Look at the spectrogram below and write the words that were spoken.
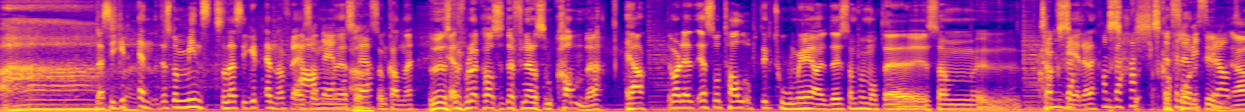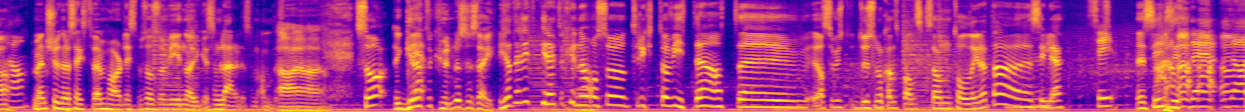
Ah, Det er sikkert enda, det står minst, så det er sikkert enda flere Ja, som, det er nok som, det. som kan det. Men det spørsmålet er hva som defineres som kan det. ja, det var det. Jeg så tall opp til 2 milliarder som på en måte Som uh, Kan, trakserer det kan det. beherske Skal til få en det viss til, grad. ja. Ja. Men 765 har det liksom sånn som vi i Norge, som lærer det som andre. Ja, ja, ja. Så Det er greit å kunne, syns jeg. Ja, det er litt greit å kunne, også trygt å vite at eh, Altså hvis du, du som kan spansk sånn tåler greit, da, Silje. Si. si, Si, Altså, det, det,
